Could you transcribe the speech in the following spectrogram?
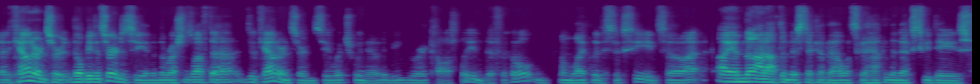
a counterinsurgency. There'll be an insurgency, and then the Russians will have to do counterinsurgency, which we know to be very costly and difficult and unlikely to succeed. So I, I am not optimistic about what's going to happen the next few days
